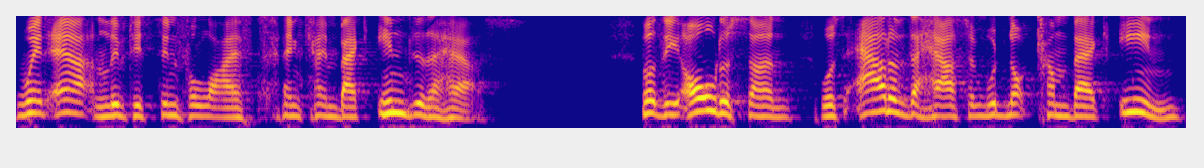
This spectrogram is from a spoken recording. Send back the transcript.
went out and lived his sinful life and came back into the house. But the older son was out of the house and would not come back in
